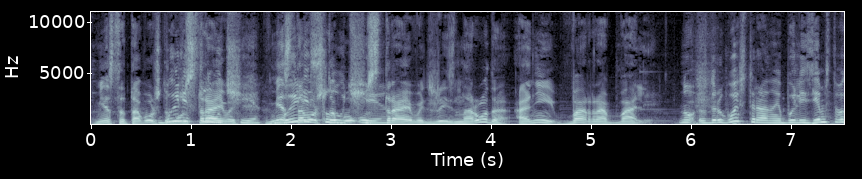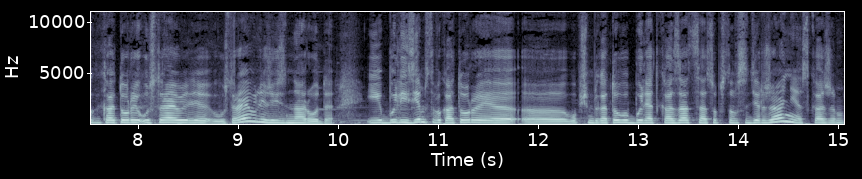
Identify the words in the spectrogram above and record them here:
Вместо того, чтобы Были устраивать, случаи, вместо были того, чтобы случаи. устраивать жизнь народа, они воровали. Но, с другой стороны, были земства, которые устраивали, устраивали жизнь народа, и были земства, которые, э, в общем-то, готовы были отказаться от собственного содержания, скажем,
